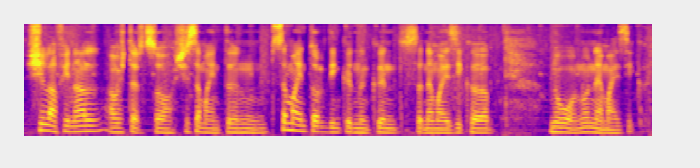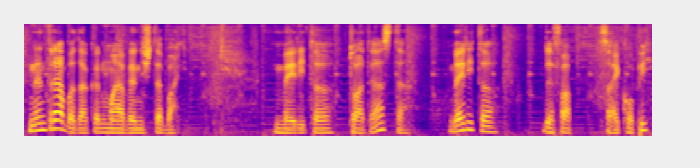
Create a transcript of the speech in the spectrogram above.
Și la final au șters-o și să mai, întân, să mai întorc din când în când să ne mai zică nu, nu ne mai zic. Ne întreabă dacă nu mai avem niște bani. Merită toate astea? Merită, de fapt, să ai copii?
